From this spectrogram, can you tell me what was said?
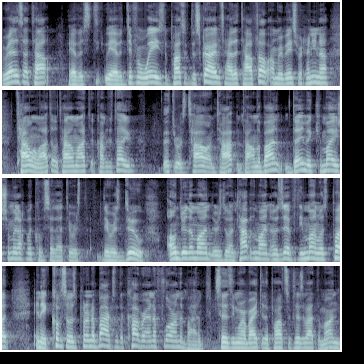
Redes Atal. We have a, we have a different ways the pasuk describes how the Tal felt. Amr Beis Rechanina, Tal Amato, Tal Amato comes to tell you that there was towel on top and towel on the bottom. So that there was there was dew under the mun, there was dew on top of the mun. It was if the mun was put in a kufsa, was put in a box with a cover and a floor on the bottom. Says right to the pasuk says about the mun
